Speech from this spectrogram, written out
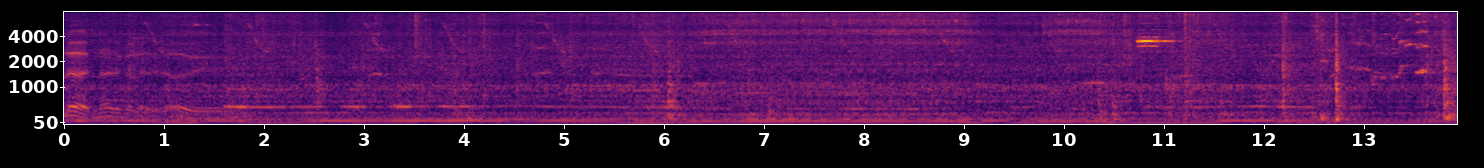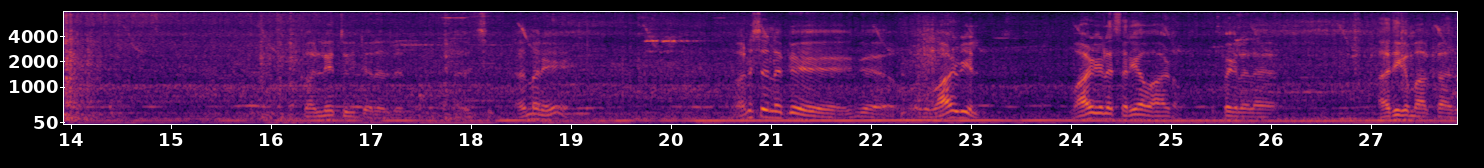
கல்ல என்ன கல்ல கல்லே தூக்கிட்டார் வர்றது அது மாதிரி மனுஷனுக்கு இங்கே ஒரு வாழ்வியல் வாழ்வியலை சரியாக வாழணும். குப்பைகளை அதிகமாக்காத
